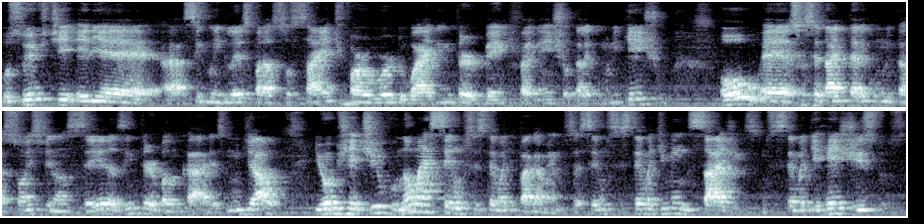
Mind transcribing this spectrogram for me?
o SWIFT ele é a sigla em inglês para Society for Worldwide Interbank Financial Telecommunication, ou é, Sociedade de Telecomunicações Financeiras Interbancárias Mundial. E o objetivo não é ser um sistema de pagamentos, é ser um sistema de mensagens, um sistema de registros.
